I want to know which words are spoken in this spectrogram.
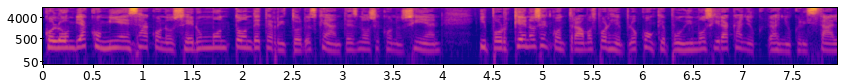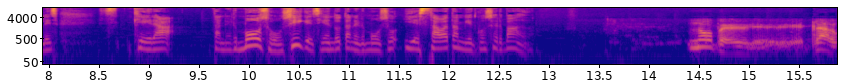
Colombia comienza a conocer un montón de territorios que antes no se conocían? ¿Y por qué nos encontramos, por ejemplo, con que pudimos ir a Caño, Cristales, que era tan hermoso, o sigue siendo tan hermoso, y estaba tan bien conservado. No, pero eh, claro,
